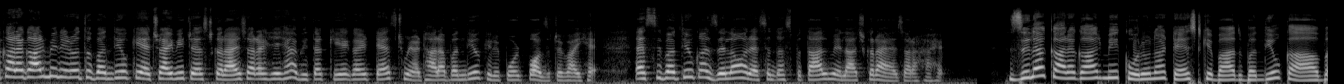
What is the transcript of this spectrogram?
कारागार में निरुद्ध बंदियों के एचआईवी टेस्ट कराए जा रहे हैं। अभी तक किए गए टेस्ट में 18 बंदियों की रिपोर्ट पॉजिटिव आई है। ऐसी बंदियों का जिला और एसएन अस्पताल में इलाज कराया जा रहा है। जिला कारागार में कोरोना टेस्ट के बाद बंदियों का अब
